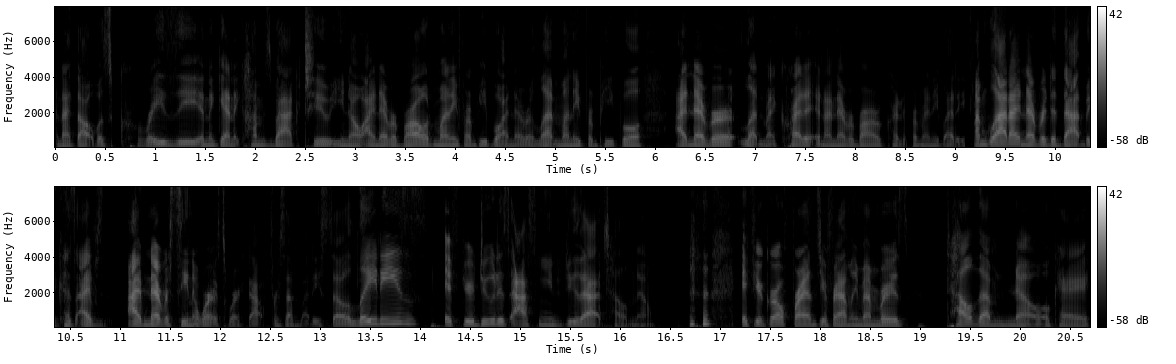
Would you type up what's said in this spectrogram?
and I thought was crazy. And again, it comes back to, you know, I never borrowed money from people. I never lent money from people. I never lent my credit and I never borrowed credit from anybody. I'm glad I never did that because I've I've never seen it where it's worked out for somebody. So, ladies, if your dude is asking you to do that, tell him no. if your girlfriends, your family members, tell them no, okay?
